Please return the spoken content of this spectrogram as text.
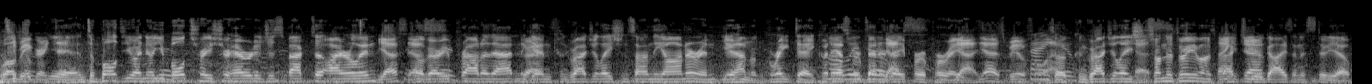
it's gonna be a great day. Yeah, and to both of you, I know you both trace your heritages back to Ireland. Yes, yes. So very proud of that. And Right. again, congratulations on the honor, and you have a great day. Couldn't Oh, ask for a better do. day Yes. for a parade. Yeah, yeah, it's beautiful. Thank So you. congratulations Yes. from the three of us. Thank back you, to you guys in the studio.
